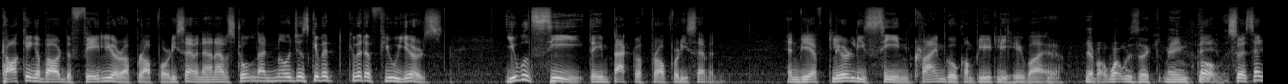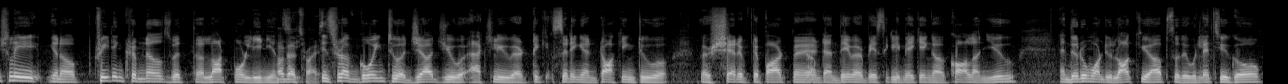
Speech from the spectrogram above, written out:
talking about the failure of Prop 47, and I was told that no, just give it, give it a few years you will see the impact of Prop 47. And we have clearly seen crime go completely haywire. Yeah. yeah, but what was the main oh, theme? Oh, so essentially, you know, treating criminals with a lot more leniency. Oh, that's right. Instead of going to a judge, you were actually were sitting and talking to a, a sheriff department, yeah. and they were basically making a call on you, and they don't want to lock you up, so they would let you go.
